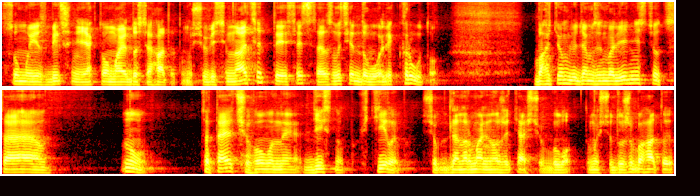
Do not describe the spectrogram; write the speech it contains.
суму її збільшення, як того мають досягати, тому що 18 тисяч це звучить доволі круто. Багатьом людям з інвалідністю це, ну, це те, чого вони дійсно б хотіли б, щоб для нормального життя щоб було. Тому що дуже багато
